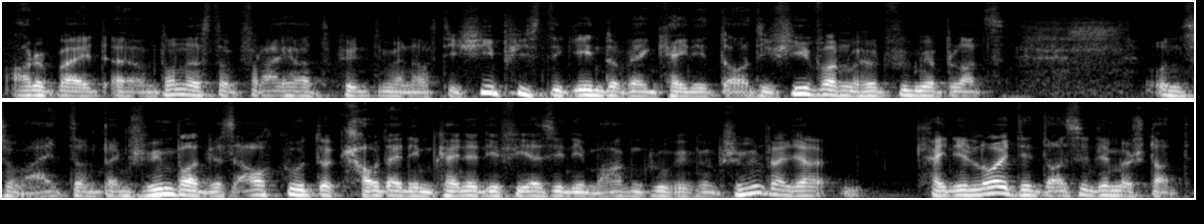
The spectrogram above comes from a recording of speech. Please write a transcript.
Arbeit, äh, am Donnerstag frei hat, könnte man auf die Skipiste gehen, da wären keine da, die Skifahren, man hat viel mehr Platz. und so weiter. Und beim Schwimmbad wird es auch gut, da kaut einem keiner die Ferse in die Magengrube beim Schwimmen, weil ja keine Leute da sind, wenn man statt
